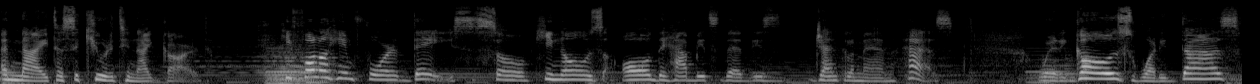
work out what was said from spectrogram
a night, a security night guard. He followed him for days, so he knows all the habits that this gentleman has where he goes, what he does,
